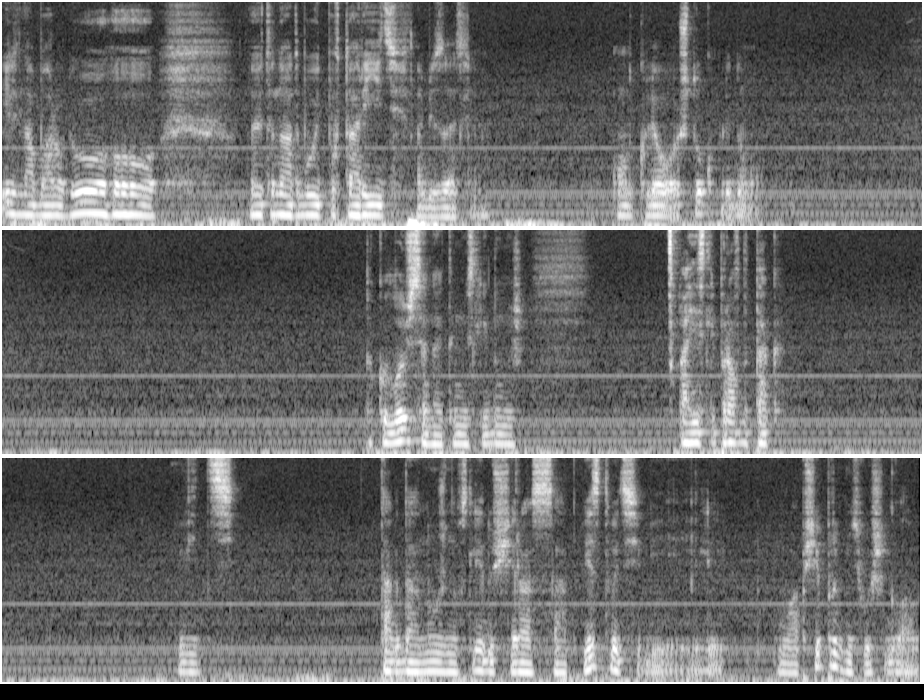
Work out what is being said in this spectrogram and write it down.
Или наоборот, о, это надо будет повторить обязательно. Он клевую штуку придумал. Такой ложишься на этой мысли и думаешь, а если правда так? Ведь тогда нужно в следующий раз соответствовать себе или вообще прыгнуть выше головы.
